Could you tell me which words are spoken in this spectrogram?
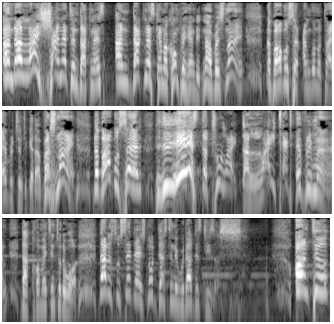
And that light shineth in darkness, and darkness cannot comprehend it. Now, verse 9, the Bible said, I'm going to tie everything together. Verse 9, the Bible said, He is the true light that lighted every man that cometh into the world. That is to say, there is no destiny without this Jesus. Until,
